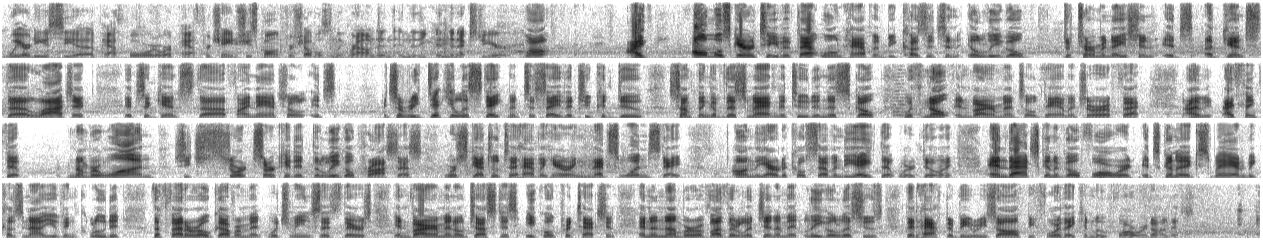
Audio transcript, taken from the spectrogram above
Where do you see a, a path forward or a path for change? She's calling for shovels in the ground in, in the in the next year. Well, I almost guarantee that that won't happen because it's an illegal determination. It's against uh, logic. It's against uh, financial. It's it's a ridiculous statement to say that you could do something of this magnitude and this scope with no environmental damage or effect. I mean, I think that number one, she short circuited the legal process. We're scheduled to have a hearing next Wednesday on the Article 78 that we're doing, and that's going to go forward. It's going to expand because now you've included the federal government, which means that there's environmental justice, equal protection, and a number of other legitimate legal issues that have to be resolved before they can move forward on this.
